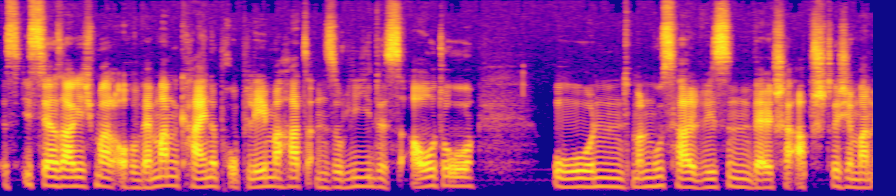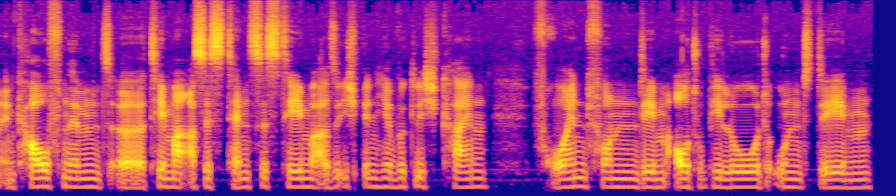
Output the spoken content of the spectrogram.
Es ist ja, sage ich mal, auch wenn man keine Probleme hat, ein solides Auto und man muss halt wissen, welche Abstriche man in Kauf nimmt. Äh, Thema Assistenzsysteme. Also ich bin hier wirklich kein Freund von dem Autopilot und dem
